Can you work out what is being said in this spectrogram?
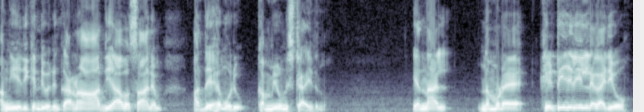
അംഗീകരിക്കേണ്ടി വരും. കാരണം ആദ്യാവസാനം അദ്ദേഹം ഒരു കമ്മ്യൂണിസ്റ്റ് ആയിരുന്നു. എന്നാൽ നമ്മുടെ കെ ടി ജലീലിന്റെ കാര്യമോ?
